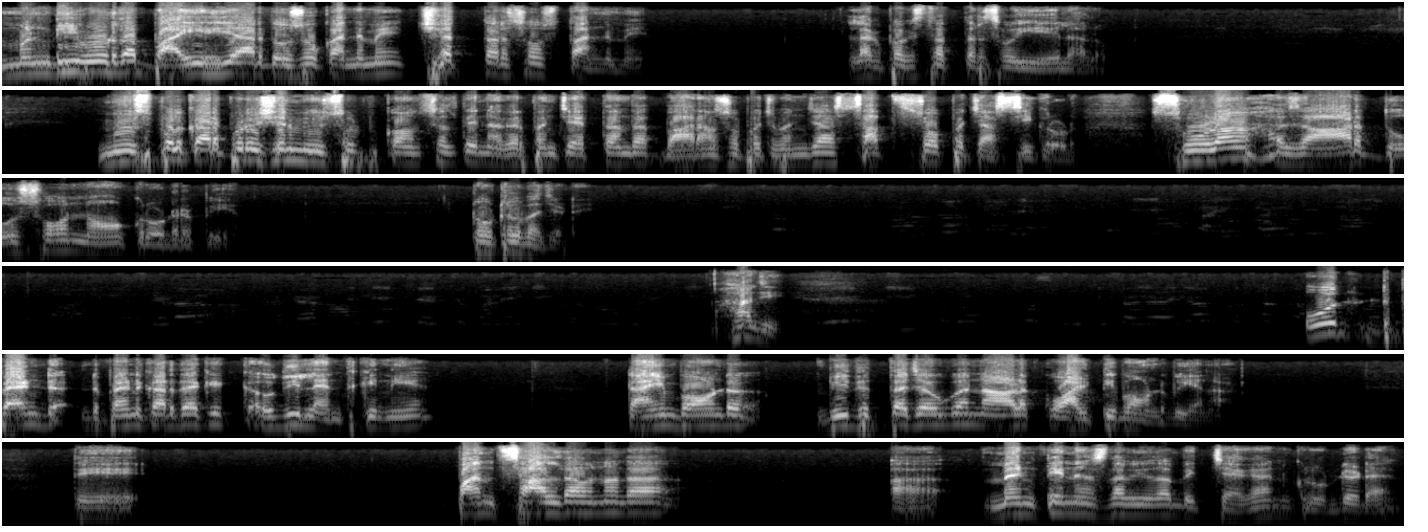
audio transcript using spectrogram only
ਮੰਡੀ ਬੋਰਡ ਦਾ 22291 7697 ਲਗਭਗ 7700 ਹੀ ਇਹ ਲਾ ਲਓ ਮਿਊਨਿਸਪਲ ਕਾਰਪੋਰੇਸ਼ਨ ਮਿਊਨਿਸਪਲ ਕੌਂਸਲ ਤੇ ਨਗਰ ਪੰਚਾਇਤਾਂ ਦਾ 1255 785 ਕਰੋੜ 16209 ਕਰੋੜ ਰੁਪਏ ਟੋਟਲ ਬਜਟ ਹੈ ਜਿਹੜਾ ਹੈਗਾ ਕਿੰਨੀ ਚਿਰ ਚ ਬਣੇਗੀ ਕਦੋਂ ਹੋਏਗੀ ਹਾਂਜੀ। ਕੀ ਕਦੋਂ ਤੋਂ ਸ਼ੁਰੂ ਕੀਤਾ ਜਾਏਗਾ ਉਹ ਡਿਪੈਂਡ ਡਿਪੈਂਡ ਕਰਦਾ ਕਿ ਉਹਦੀ ਲੈਂਥ ਕਿੰਨੀ ਹੈ। ਟਾਈਮ ਬਾਉਂਡ ਵੀ ਦਿੱਤਾ ਜਾਊਗਾ, ਨਾਲ ਕੁਆਲਿਟੀ ਬਾਉਂਡ ਵੀ ਹੈ ਨਾਲ। ਤੇ 5 ਸਾਲ ਦਾ ਉਹਨਾਂ ਦਾ ਮੇਨਟੇਨੈਂਸ ਦਾ ਵੀ ਉਹਦਾ ਵਿੱਚ ਹੈਗਾ ਇਨਕਲੂਡਡ ਹੈ।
